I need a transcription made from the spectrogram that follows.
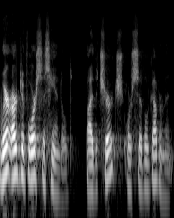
Where are divorces handled? By the church or civil government?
